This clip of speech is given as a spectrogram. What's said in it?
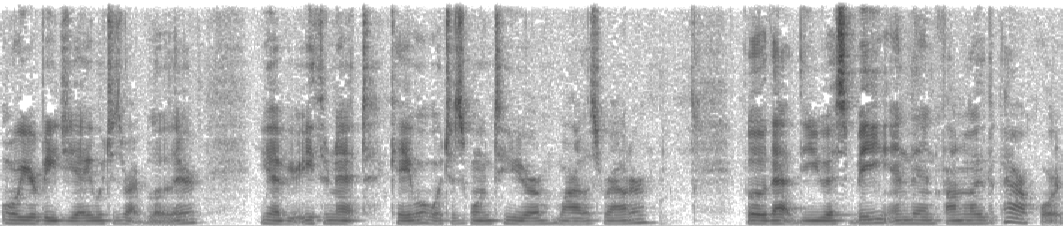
or your VGA, which is right below there. You have your Ethernet cable, which is going to your wireless router. Below that, the USB, and then finally the power cord.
